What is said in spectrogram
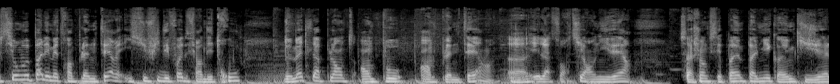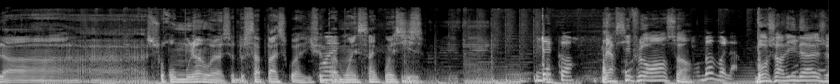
si on veut pas les mettre en pleine terre, il suffit des fois de faire des trous, de mettre la plante en pot en pleine terre euh, et la sortir en hiver. Sachant que c'est pas un palmier quand même qui gèle à, à- sur au moulin, voilà, ça, ça passe quoi. Il fait Ouais. pas moins 5, moins 6. D'accord. Merci Florence. Bon, voilà. Bon jardinage.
